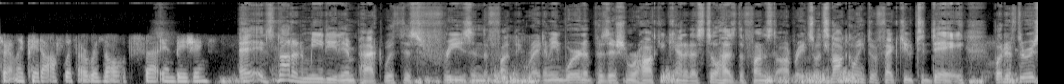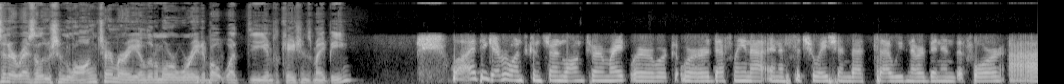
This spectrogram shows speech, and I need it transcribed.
certainly paid off with our results in Beijing. It's not an immediate impact with this freeze in the funding, right? I mean, we're in a position where Hockey Canada still has the funds to operate. So it's not going to affect you today. But if there isn't a resolution long term, are you a little more worried about what the implications might be? Well, I think everyone's concerned long term, right? We're, we're we're definitely in a in a situation that uh, we've never been in before, uh,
